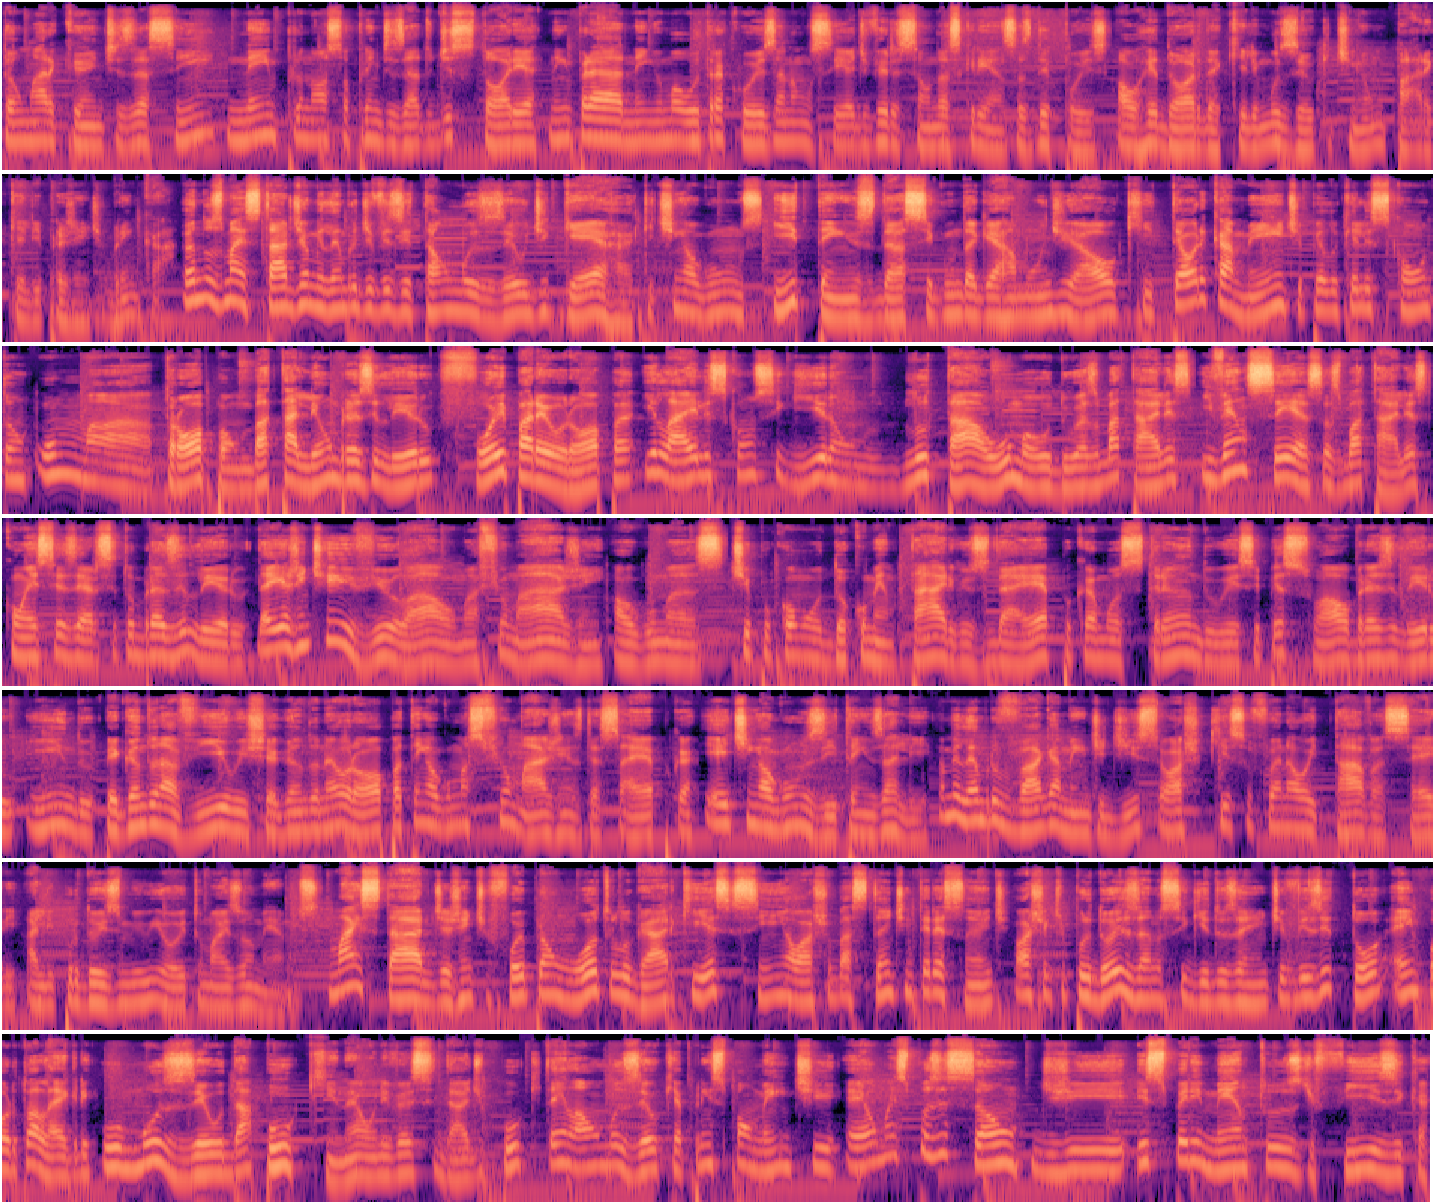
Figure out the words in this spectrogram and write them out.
tão marcantes assim, nem pro nosso aprendizado de história, nem para nenhuma outra coisa a não ser a diversão das crianças depois ao redor daquele museu que tinha um parque ali pra gente brincar. Anos mais tarde eu me lembro de visitar um museu de guerra que tinha alguns itens da Segunda Guerra Mundial mundial que, teoricamente, pelo que eles contam, uma tropa, um batalhão brasileiro foi para a Europa e lá eles conseguiram lutar uma ou duas batalhas e vencer essas batalhas com esse exército brasileiro. Daí a gente viu lá uma filmagem, algumas, tipo como documentários da época mostrando esse pessoal brasileiro indo, pegando navio e chegando na Europa. Tem algumas filmagens dessa época e aí tinha alguns itens ali. Eu me lembro vagamente disso, eu acho que isso foi na oitava série, ali por 2008 mais ou menos. Mais tarde a gente foi para um outro lugar que esse sim eu acho bastante interessante. Eu acho que por dois anos seguidos a gente visitou em Porto Alegre o Museu da PUC, né? A Universidade PUC tem lá um museu que é principalmente é uma exposição de experimentos de física,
